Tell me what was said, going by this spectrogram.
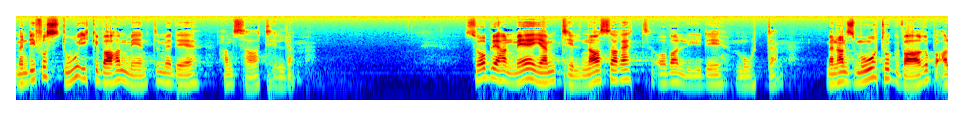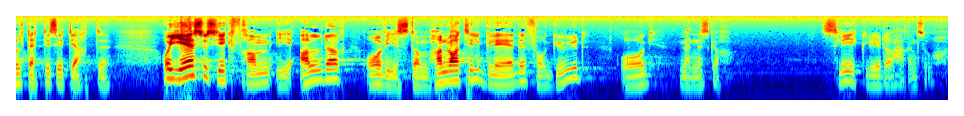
Men de forsto ikke hva han mente med det han sa til dem. Så ble han med hjem til Nasaret og var lydig mot dem. Men hans mor tok vare på alt dette i sitt hjerte. Og Jesus gikk fram i alder og visdom. Han var til glede for Gud og mennesker. Slik lyder Herrens ord.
